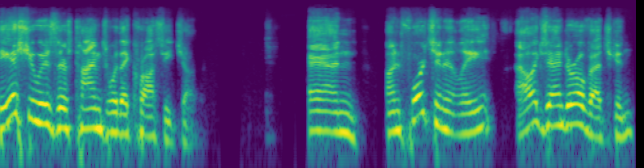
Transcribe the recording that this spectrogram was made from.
The issue is there's times where they cross each other, and unfortunately, Alexander Ovechkin,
